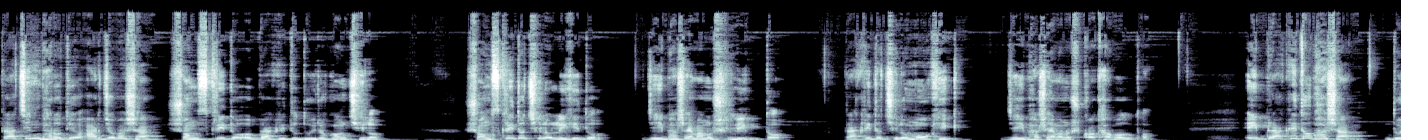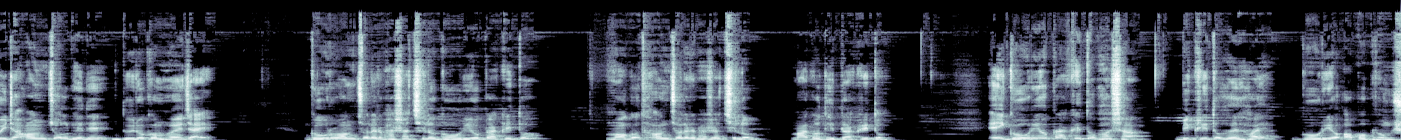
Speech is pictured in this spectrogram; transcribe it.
প্রাচীন ভারতীয় আর্য ভাষা সংস্কৃত ও প্রাকৃত দুই রকম ছিল। সংস্কৃত ছিল লিখিত, যেই ভাষায় মানুষ লিখত। প্রাকৃত ছিল মৌখিক, যেই ভাষায় মানুষ কথা বলতো। এই প্রাকৃত ভাষা দুইটা অঞ্চল ভেদে দুই রকম হয়ে যায়। গৌড় অঞ্চলের ভাষা ছিল গৌরীয় প্রাকৃত, মগধ অঞ্চলের ভাষা ছিল মাগধী প্রাকৃত। এই গৌরীয় প্রাকৃত ভাষা বিকৃত হয়ে হয় গৌরীয় অপভ্রংশ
